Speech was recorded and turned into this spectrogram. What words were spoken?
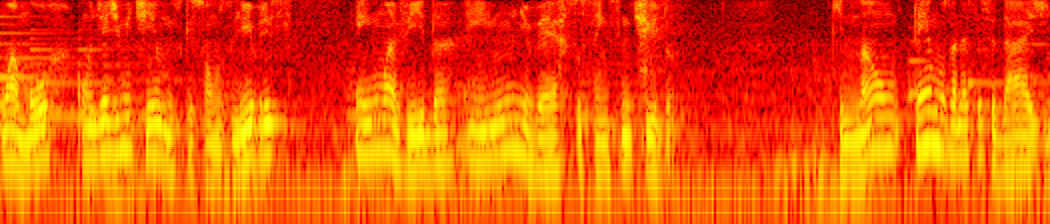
um amor onde admitimos que somos livres em uma vida, em um universo sem sentido, que não temos a necessidade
